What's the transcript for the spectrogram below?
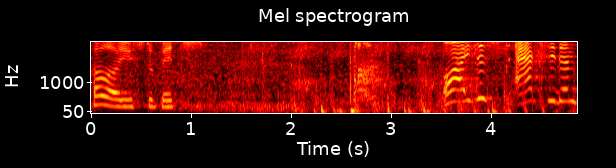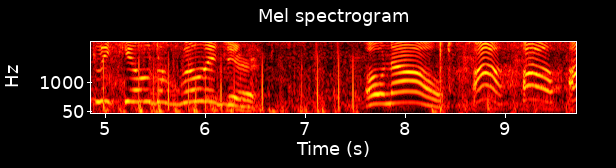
Hello, you stupids. Oh, I just accidentally killed the villager. Oh no! Oh, oh, oh, oh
